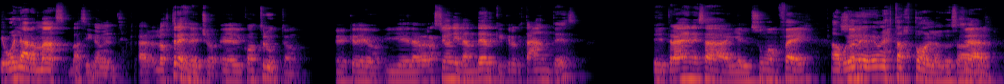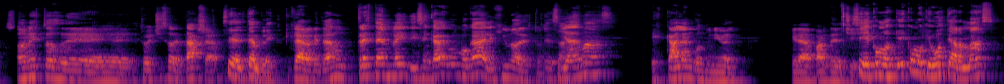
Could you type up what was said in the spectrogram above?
que vos la armás, básicamente. claro. Los tres, de hecho. El constructo, eh, creo. Y la aberración y el undead, que creo que está antes. Te traen esa. Y el summon fey. Ah, porque Son- era un star spawn lo que usaba. Claro. Son estos de. Estos hechizos de talla. Sí, el template. que, Claro, que te dan un, tres templates y dicen cada que invocada elegí uno de estos. Exacto. Y además escalan con tu nivel. Que era parte del chiste. Sí, es como, que- es como que vos te armás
